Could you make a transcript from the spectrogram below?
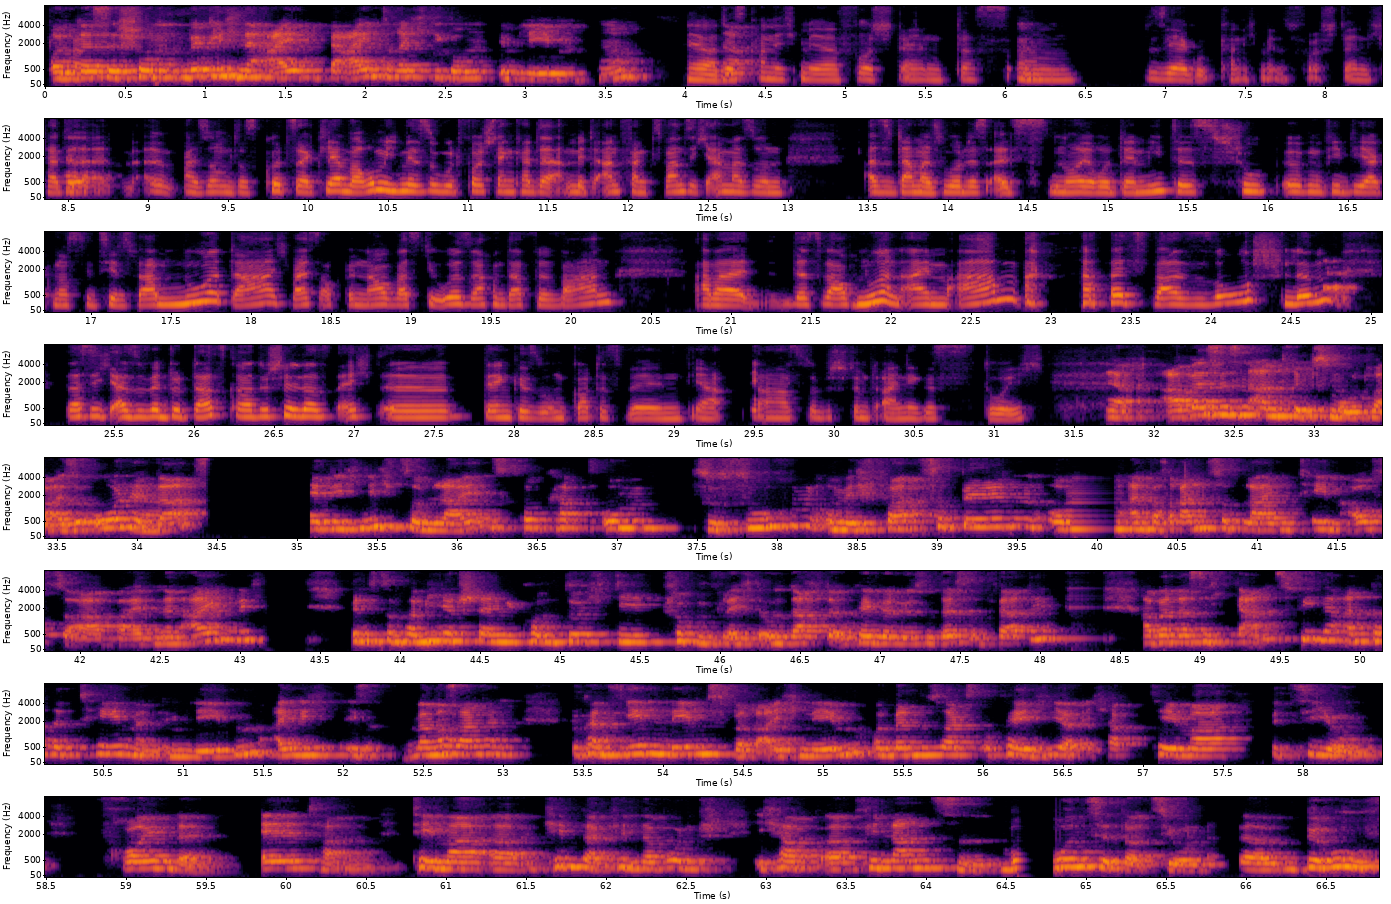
Und das ist schon wirklich eine Beeinträchtigung im Leben. Ne? Ja, das ja. kann ich mir vorstellen. Das mhm. ähm, sehr gut kann ich mir das vorstellen. Ich hatte, äh, also um das kurz zu erklären, warum ich mir so gut vorstellen kann, hatte mit Anfang 20 einmal so ein also damals wurde es als Neurodermitis-Schub irgendwie diagnostiziert. Es war nur da. Ich weiß auch genau, was die Ursachen dafür waren. Aber das war auch nur an einem Arm. Aber es war so schlimm, dass ich, also wenn du das gerade schilderst, echt äh, denke, so um Gottes Willen, ja, da hast du bestimmt einiges durch. Ja, aber es ist ein Antriebsmotor. Also ohne ja. das hätte ich nicht so einen Leidensdruck gehabt, um zu suchen, um mich fortzubilden, um einfach dran zu bleiben, Themen aufzuarbeiten. Denn eigentlich bin ich zum Familienstellen gekommen durch die Schuppenflechte und dachte, okay, wir lösen das und fertig. Aber dass ich ganz viele andere Themen im Leben, eigentlich, wenn man sagen kann, du kannst jeden Lebensbereich nehmen und wenn du sagst, okay, hier, ich habe Thema Beziehung, Freunde, Eltern, Thema äh, Kinder, Kinderwunsch, ich habe äh, Finanzen, Wohnsituation, äh, Beruf,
